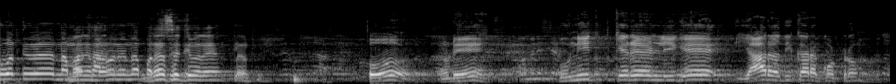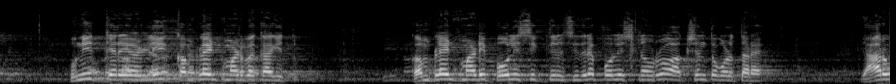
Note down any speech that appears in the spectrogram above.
ಇವತ್ತಿನ ನಮ್ಮ ಕಾನೂನಿನ ಸಚಿವರೇ ಓ, ನೋಡಿ ಪುನೀತ್ ಕೆರೆಹಳ್ಳಿಗೆ ಯಾರು ಅಧಿಕಾರ ಕೊಟ್ರು? ಪುನೀತ್ ಕೆರೆಹಳ್ಳಿ ಕಂಪ್ಲೇಂಟ್ ಮಾಡಬೇಕಾಗಿತ್ತು. ಕಂಪ್ಲೇಂಟ್ ಮಾಡಿ ಪೊಲೀಸಿಗೆ ತಿಳಿಸಿದ್ರೆ ಪೊಲೀಸ್ನವರು ಆಕ್ಷನ್ ತಗೊಳ್ತಾರೆ. ಯಾರು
